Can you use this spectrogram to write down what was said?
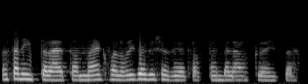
Aztán így találtam meg, való igaz, és ezért raktam bele a könyvbe.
